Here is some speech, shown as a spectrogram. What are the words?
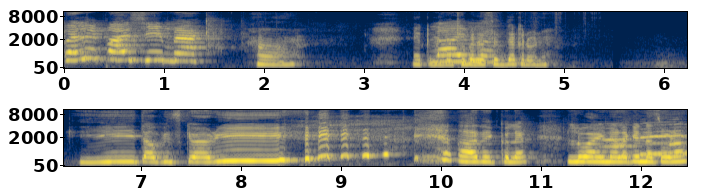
ਪਹਿਲੇ ਪਾਸੇ ਮੈਂ। ਹਾਂ। ਇੱਕ ਮਿੰਟ ਇੱਥੋਂ ਪਹਿਲਾਂ ਸਿੱਧਾ ਕਰੋ ਇਹਨੂੰ ਹੀ ਤਾਂ ਵੀ ਸਕੈਰੀ ਆ ਦੇਖੋ ਲੈ ਲਵਾਈਨ ਵਾਲਾ ਕਿੰਨਾ ਸੋਹਣਾ।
